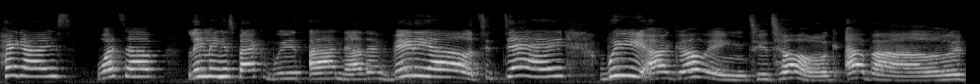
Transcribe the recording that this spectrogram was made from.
Hey guys, what's up? Ling Ling is back with another video. Today we are going to talk about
